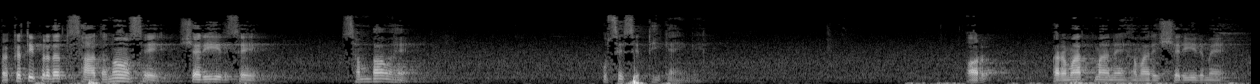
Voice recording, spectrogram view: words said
प्रकृति प्रदत्त साधनों से, शरीर से संभव है, उसे सिद्धि कहेंगे। और परमात्मा ने हमारे शरीर में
